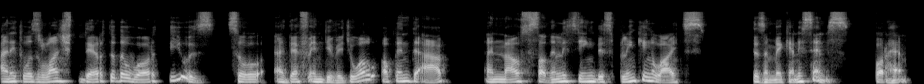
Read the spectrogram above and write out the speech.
and it was launched there to the world to use. So a deaf individual opened the app and now suddenly seeing these blinking lights doesn't make any sense for him.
